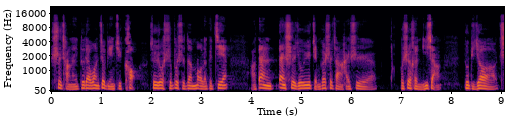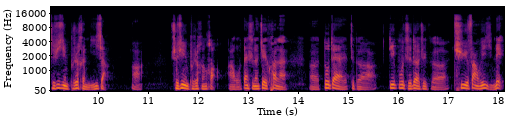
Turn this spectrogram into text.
市场呢都在往这边去靠，所以说时不时的冒了个尖，啊，但但是由于整个市场还是不是很理想，都比较持续性不是很理想，啊。持续性不是很好啊，我但是呢这一块呢，呃，都在这个低估值的这个区域范围以内，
